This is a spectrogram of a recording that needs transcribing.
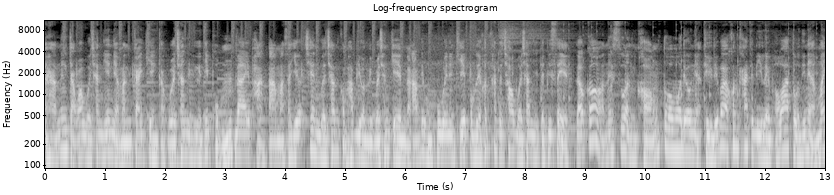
นะฮะเนื่องจากว่าเวอร์ชันนี้เนี่ยมันใกล้เคียงกับเวอร์ชันอื่นๆที่ผมได้ผ่านตามมาซะเยอะเช่นเวอร์ชันของภาพยนตร์หรือเวอร์ชันเกมแบบตามที่ผมพูดไว้ในคลิปผมเลยค่อนข้างจะชอบเวอร์ชันนี้เป็นพิเศษ แล้วก็ในส่วนของตัวโมเดลเนี่ยถือได้ว่าค่อนข้างจะดีเลยเพราะว่าตัวนี้เนี่ยไม่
